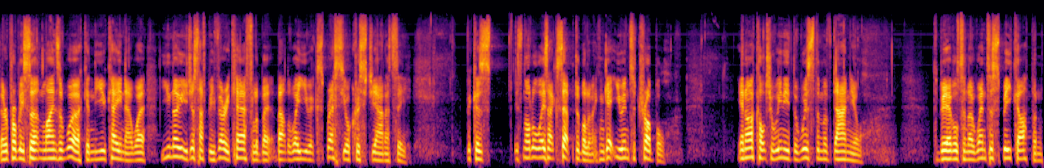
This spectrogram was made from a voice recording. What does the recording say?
There are probably certain lines of work in the UK now where you know you just have to be very careful about, the way you express your Christianity because it's not always acceptable and it can get you into trouble. In our culture, we need the wisdom of Daniel to be able to know when to speak up and,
